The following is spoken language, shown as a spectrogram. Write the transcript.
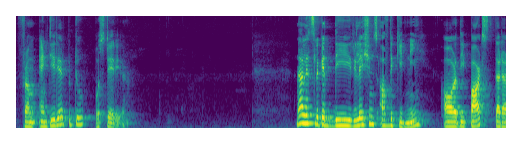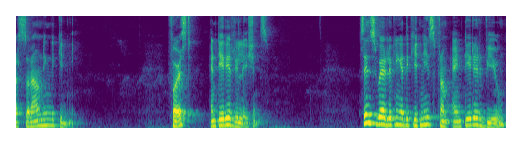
from anterior to posterior. Now let's look at the relations of the kidney or the parts that are surrounding the kidney. First, anterior relations. Since we are looking at the kidneys from anterior view,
